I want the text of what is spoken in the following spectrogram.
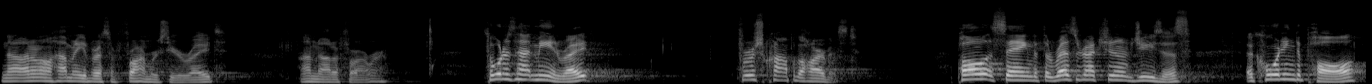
Now, I don't know how many of us are farmers here, right? I'm not a farmer. So, what does that mean, right? First crop of the harvest. Paul is saying that the resurrection of Jesus, according to Paul,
